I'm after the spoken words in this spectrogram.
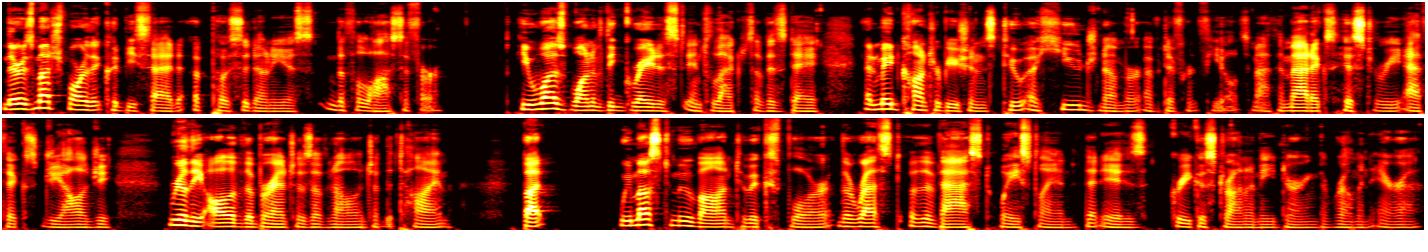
There is much more that could be said of Posidonius, the philosopher. He was one of the greatest intellects of his day and made contributions to a huge number of different fields mathematics, history, ethics, geology, really all of the branches of knowledge of the time. We must move on to explore the rest of the vast wasteland that is Greek astronomy during the Roman era.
